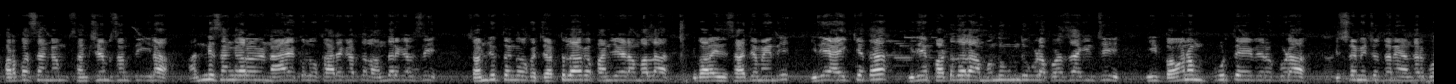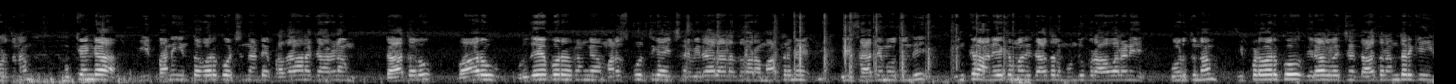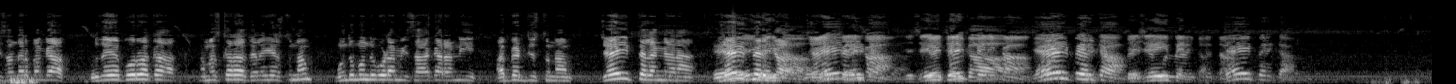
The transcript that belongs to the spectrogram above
పర్పస్ సంఘం సంక్షేమ సమితి ఇలా అన్ని సంఘాల నాయకులు కార్యకర్తలు అందరు కలిసి సంయుక్తంగా ఒక జట్టులాగా పనిచేయడం వల్ల ఇవాళ ఇది సాధ్యమైంది. ఇదే ఐక్యత ఇదే పట్టుదల ముందు ముందు కూడా కొనసాగించి ఈ భవనం పూర్తి అయ్యే వరకు కూడా విశ్రమించొద్దని అందరు కోరుతున్నాం. ముఖ్యంగా ఈ పని ఇంతవరకు వచ్చిందంటే ప్రధాన కారణం దాతలు. వారు హృదయపూర్వకంగా మనస్ఫూర్తిగా ఇచ్చిన విరాళాల ద్వారా మాత్రమే ఇది సాధ్యమవుతుంది. ఇంకా అనేక మంది దాతలు ముందుకు రావాలని కోరుతున్నాం. ఇప్పటి వరకు విరాళాలు ఇచ్చిన దాతలందరికీ ఈ సందర్భంగా హృదయపూర్వక నమస్కారాలు తెలియజేస్తున్నాం. ముందు ముందు కూడా మీ సహకారాన్ని అభ్యర్థిస్తున్నాం. జై తెలంగాణ జై పెరిగా జై పెరిక. జై పెరిక. జై పెరిక. జై పెరిక. జై పెరిక.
